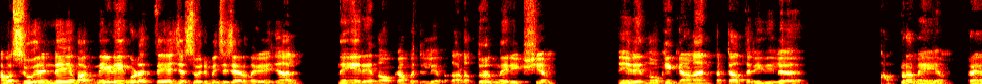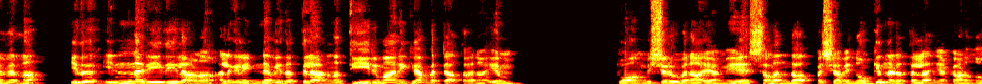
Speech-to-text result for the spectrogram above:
അപ്പൊ സൂര്യന്റെയും അഗ്നിയുടെയും കൂടെ തേജസ് ഒരുമിച്ച് ചേർന്ന് കഴിഞ്ഞാൽ നേരെ നോക്കാൻ പറ്റില്ല. അതാണ് ദുർനിരീക്ഷ്യം. നേരെ നോക്കിക്കാണാൻ പറ്റാത്ത രീതിയിൽ. അപ്രമേയം. പ്രമേയം പറഞ്ഞ ഇത് ഇന്ന രീതിയിലാണ് അല്ലെങ്കിൽ ഇന്ന വിധത്തിലാണെന്ന് തീരുമാനിക്കാൻ പറ്റാത്തവനായും ത്വം വിശ്വരൂപനായ അങ്ങയെ സമന്താത് പശ്യാമി. നോക്കുന്നിടത്തെല്ലാം ഞാൻ കാണുന്നു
